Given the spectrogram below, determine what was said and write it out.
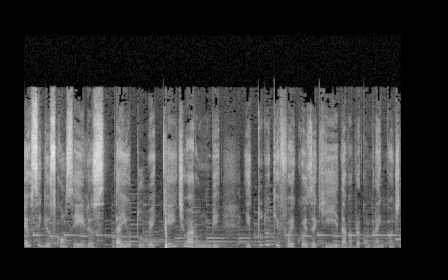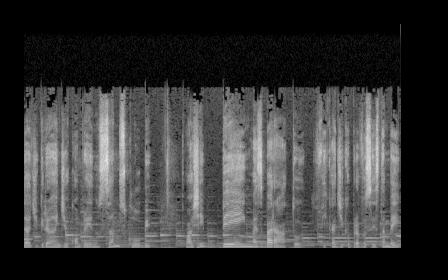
Eu segui os conselhos da youtuber Kate Warumbi e tudo que foi coisa que dava para comprar em quantidade grande, eu comprei no Sam's Club. Eu achei bem mais barato. Fica a dica para vocês também.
